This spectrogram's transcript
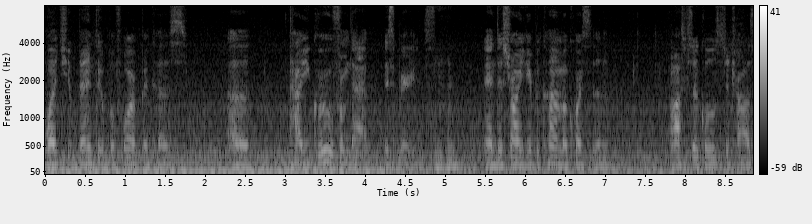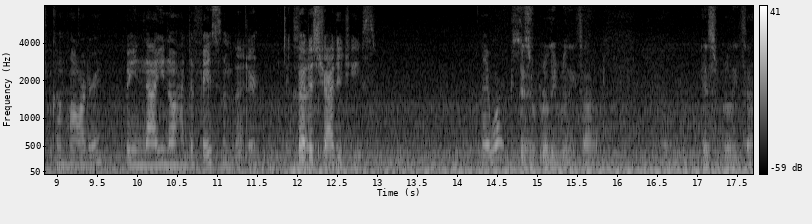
what you've been through before because of how you grew from that experience. mm-hmm. And the stronger you become, of course, the obstacles, the trials become harder, but now you know how to face them better. Better strategies. It works. it's really really tough mm-hmm. it's really tough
